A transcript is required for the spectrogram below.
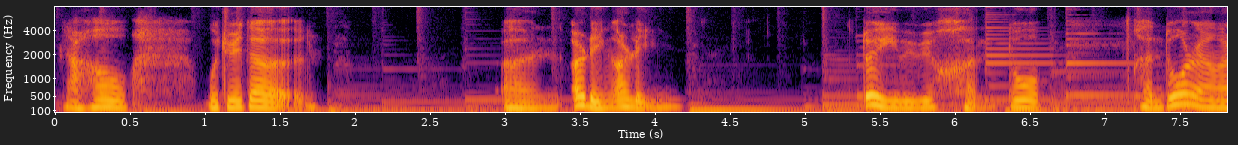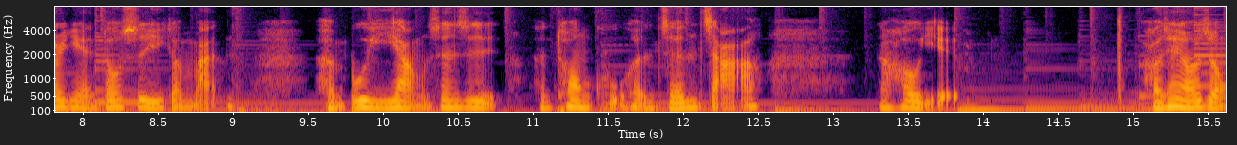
然后我觉得，嗯，二零二零对于很多。很多人而言都是一个蛮很不一样，甚至很痛苦、很挣扎，然后也好像有一种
